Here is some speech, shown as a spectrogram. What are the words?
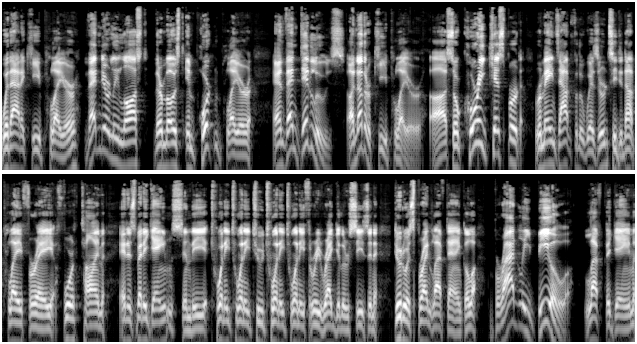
without a key player, then nearly lost their most important player and then did lose another key player. Uh, so Corey Kispert remains out for the Wizards. He did not play for a fourth time in as many games in the 2022-2023 regular season due to a sprained left ankle. Bradley Beal left the game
